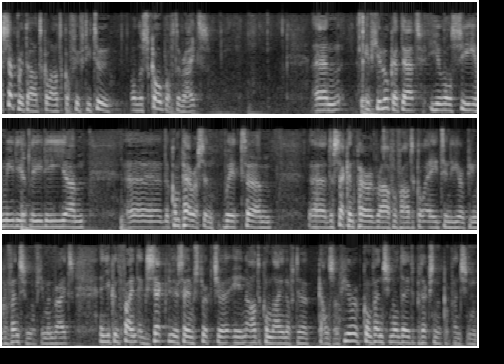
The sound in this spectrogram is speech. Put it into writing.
separate article, Article 52, on the scope of the rights. And if you look at that, you will see immediately the, um, uh, the comparison with um, uh, the second paragraph of Article 8 in the European Convention of Human Rights. And you can find exactly the same structure in Article 9 of the Council of Europe Convention on Data Protection, Convention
